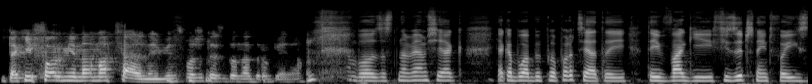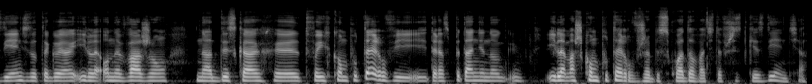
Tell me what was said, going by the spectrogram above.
takiej formie namacalnej, więc może to jest do nadrobienia. Bo zastanawiałam się, jak, jaka byłaby proporcja tej, tej wagi fizycznej Twoich zdjęć do tego, ile one ważą na dyskach y, Twoich komputerów. I, i teraz pytanie, no, ile masz komputerów, żeby składować te wszystkie zdjęcia?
